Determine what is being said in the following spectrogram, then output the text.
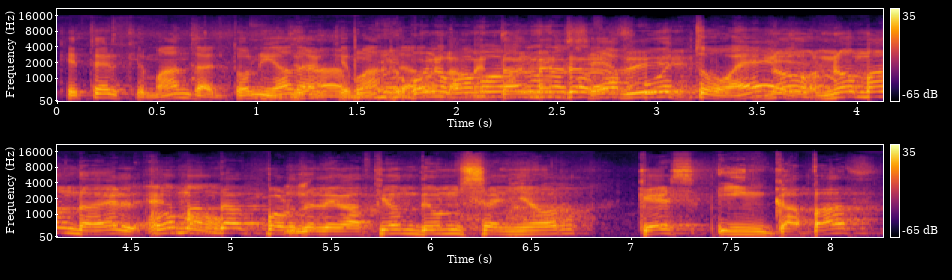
Que este es el que manda, el Tony es el que bueno, manda. bueno, lamentablemente. Se ha puesto él. No, no manda él. Él ¿Cómo? manda por delegación de un señor que es incapaz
